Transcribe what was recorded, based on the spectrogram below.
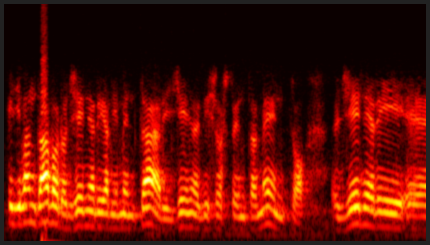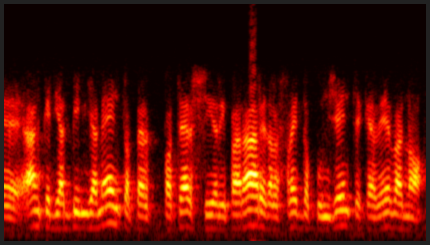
che gli mandavano generi alimentari, generi di sostentamento, generi eh, anche di abbigliamento per potersi riparare dal freddo pungente che avevano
